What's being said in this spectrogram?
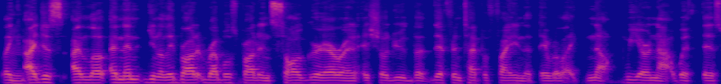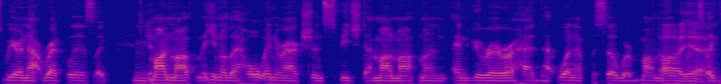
like Mm. i just i love and then you know they brought it rebels brought in saw gerrera and it showed you the different type of fighting that they were like no we are not with this we are not reckless like Yeah. mon mothma you know the whole interaction speech that mon mothma and, and guerrero had that one episode where mon Oh yeah. is like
